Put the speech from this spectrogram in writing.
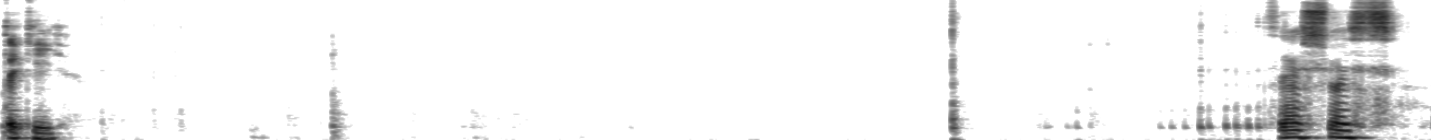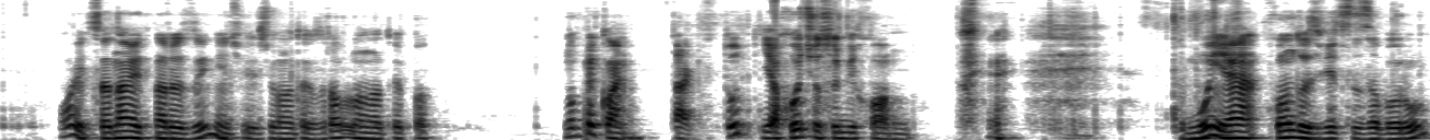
такий. Це щось. Ой, це навіть на резині, чи, чи воно так зроблено, типу. Ну, прикольно. Так, тут я хочу собі Хонду. Тому я Хонду звідси заберу,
